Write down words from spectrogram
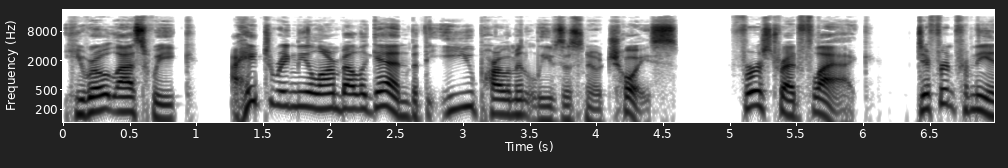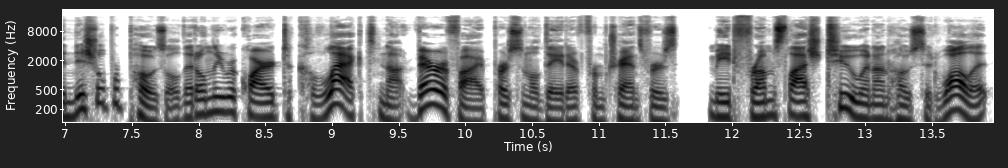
He wrote last week I hate to ring the alarm bell again, but the EU Parliament leaves us no choice. First red flag different from the initial proposal that only required to collect, not verify, personal data from transfers made from slash to an unhosted wallet,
